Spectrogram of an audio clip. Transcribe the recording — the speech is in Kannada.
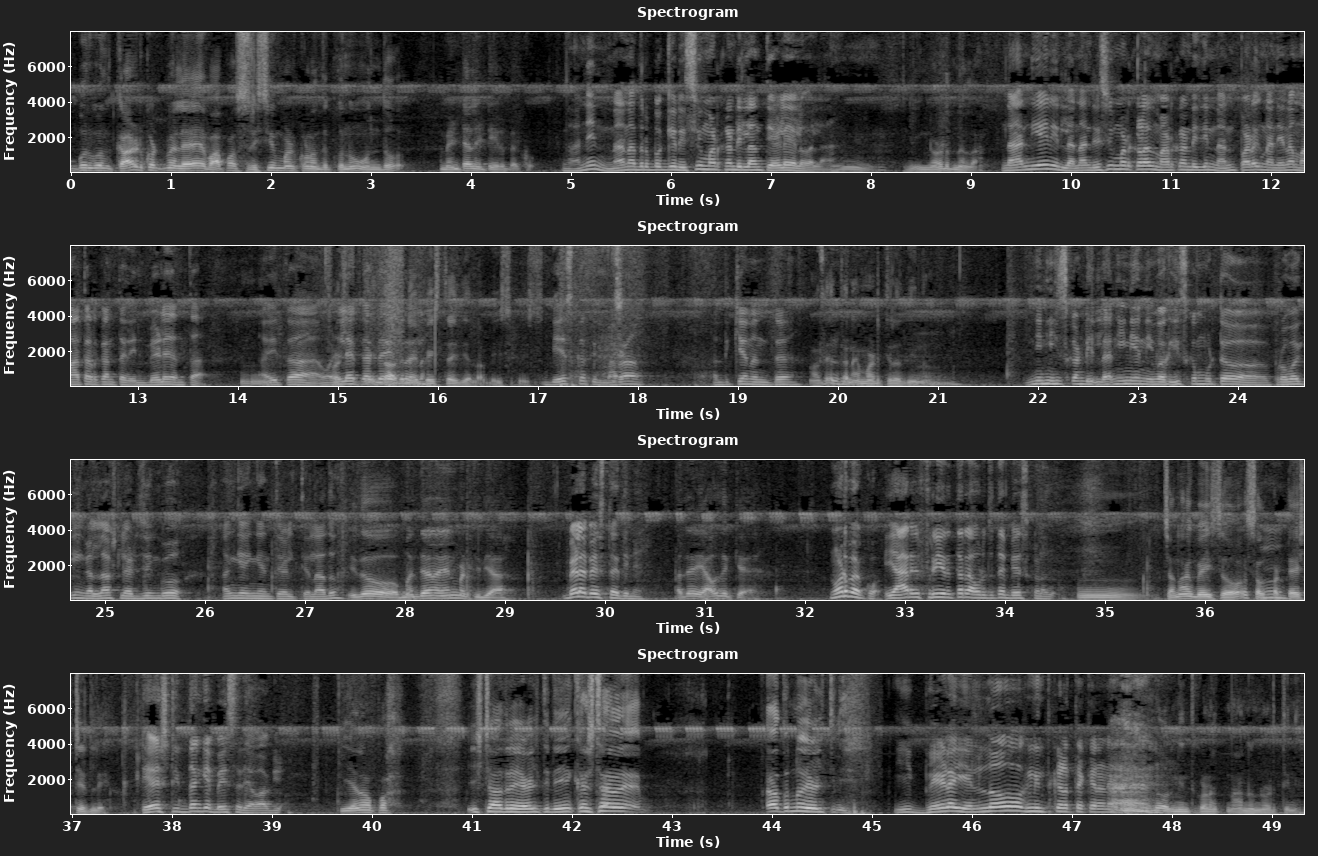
ಒಬ್ರಿಗೊಂದು ಕಾರ್ಡ್ ಕೊಟ್ಮೇಲೆ ವಾಪಸ್ ರಿಸೀವ್ ಮಾಡ್ಕೊಳೋದಕ್ಕೂ ಒಂದು ಮೆಂಟಾಲಿಟಿ ಇರಬೇಕು. ನಾನೇನ್ ನಾನು ಅದ್ರ ಬಗ್ಗೆ ರಿಸೀವ್ ಮಾಡ್ಕೊಂಡಿಲ್ಲ ಅಂತ ಹೇಳೇ ಇಲ್ವಲ್ಲ? ಈಗ ನೋಡಿದ್ನಲ್ಲ. ನಾನು ಏನಿಲ್ಲ ನಾನು ರಿಸೀವ್ ಮಾಡ್ಕೊಳ್ಳೋದು ಮಾಡ್ಕೊಂಡಿದ್ದೀನಿ ನನ್ನ ಪಾಡಕ್ ನಾನು ಏನೋ ಮಾತಾಡ್ಕೊಂತ ಇದೀನಿ ಬೆಳೆ ಅಂತ. ಆಯ್ತಾ? ಒಳ್ಳೆ ಕತೆ ಅದನ್ನೇ ಬೇಯಿಸ್ತಾ ಇದೆಯಲ್ಲ ಬೇಯಿಸಿ ಬೇಯಿಸಿ. ಬೇಯಿಸ್ಕೊತೀನಿ ಮರ ಅದಕ್ಕೇನಂತೆ? ಅದೇ ತಾನೇ ಮಾಡ್ತಿರೋದು ನೀನು. ನೀನು ಈಸ್ಕೊಂಡಿಲ್ಲ ನೀನೇನು ಇವಾಗ ಈಸ್ಕೊಂಬಿಟ್ಟು ಪ್ರೊವೋಕಿಂಗ್ ಅಲ್ಲ ಸ್ಲೆಡ್ಜಿಂಗು ಹಂಗೆ ಹಿಂಗೆ ಅಂತ ಹೇಳ್ತಿಯಲ್ಲ ಅದು? ಇದು ಮಧ್ಯಾಹ್ನ ಏನು ಮಾಡ್ತಿದ್ಯಾ? ಬೆಳೆ ಬೇಯಿಸ್ತಾ ಇದ್ದೀನಿ. ಅದೇ ಯಾವುದಕ್ಕೆ? ನೋಡಬೇಕು ಯಾರು ಫ್ರೀ ಇರ್ತಾರೆ ಅವ್ರ ಜೊತೆ ಬೇಯಿಸ್ಕೊಳ್ಳೋದು. ಹ್ಞೂ ಚೆನ್ನಾಗಿ ಬೇಯಿಸು ಸ್ವಲ್ಪ ಟೇಸ್ಟ್ ಇರಲಿ. ಟೇಸ್ಟ್ ಇದ್ದಂಗೆ ಬೇಯಿಸೋದು ಯಾವಾಗಲೂ. ಏನೋಪ್ಪ ಇಷ್ಟ ಆದರೆ ಹೇಳ್ತೀನಿ ಕಷ್ಟ ಆದರೆ ಅದನ್ನು ಹೇಳ್ತೀನಿ. ಈ ಬೇಳೆ ಎಲ್ಲೋ ಹೋಗಿ ನಿಂತ್ಕೊಳತ್ತೆ ಕಣ ಹೋಗಿ ನಿಂತ್ಕೊಳತ್ ನಾನು ನೋಡ್ತೀನಿ.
